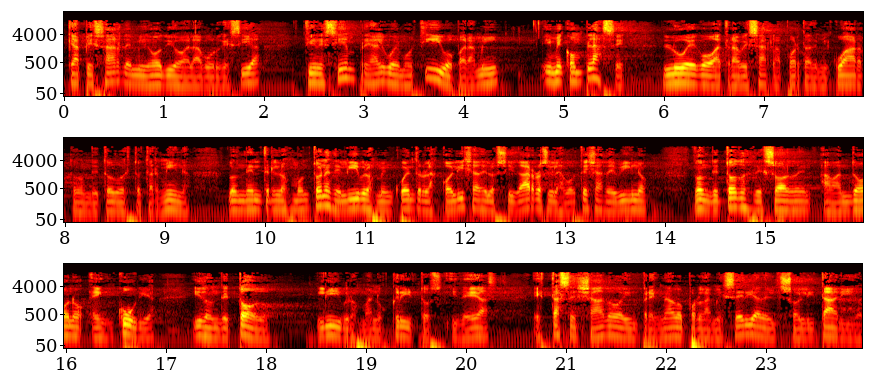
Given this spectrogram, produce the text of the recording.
que a pesar de mi odio a la burguesía, tiene siempre algo emotivo para mí y me complace luego atravesar la puerta de mi cuarto donde todo esto termina, donde entre los montones de libros me encuentro las colillas de los cigarros y las botellas de vino, donde todo es desorden, abandono e incuria, y donde todo, libros, manuscritos, ideas, está sellado e impregnado por la miseria del solitario,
